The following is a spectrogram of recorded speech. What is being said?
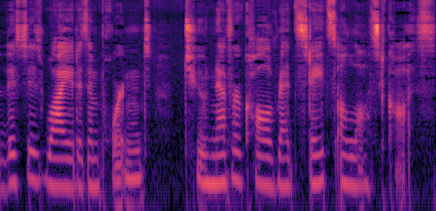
This is why it is important to never call red states a lost cause,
